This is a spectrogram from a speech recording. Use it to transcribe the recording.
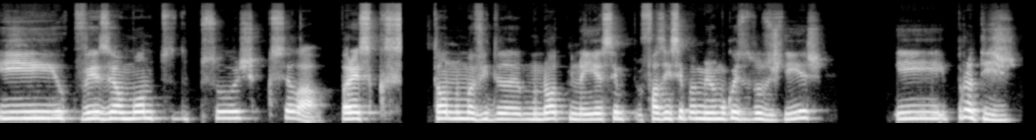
e o que vês é um monte de pessoas que, sei lá, parece que estão numa vida monótona e é sempre- fazem sempre a mesma coisa todos os dias e pronto, e,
